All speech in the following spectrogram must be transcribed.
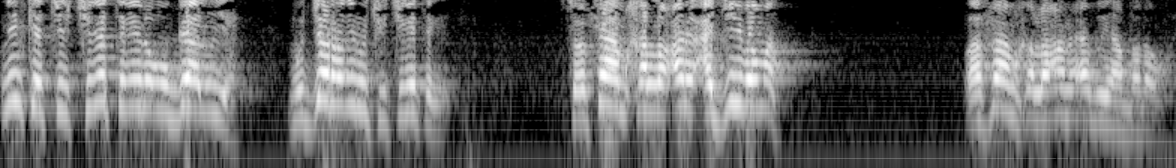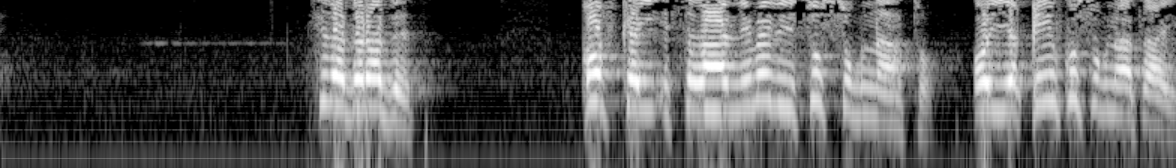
ninka jigjigo tegayna uu gaal u yahay. Mujarad inuu jigjigo tegay soo faham khalloocan oo cajiiba ma waa faham khalloocan oo aad u yaab badan way. Sidaa daraaddeed qofkay islaamnimadiisu sugnaato oo yaqiin ku sugnaatahay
